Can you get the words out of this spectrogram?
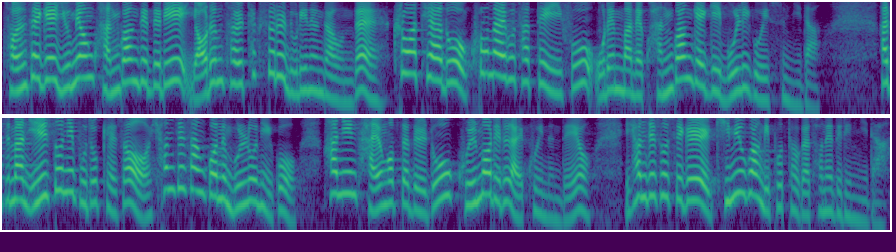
전 세계 유명 관광지들이 여름철 특수를 누리는 가운데 크로아티아도 코로나19 사태 이후 오랜만에 관광객이 몰리고 있습니다. 하지만 일손이 부족해서 현지 상권은 물론이고 한인 자영업자들도 골머리를 앓고 있는데요. 현지 소식을 김유광 리포터가 전해드립니다.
